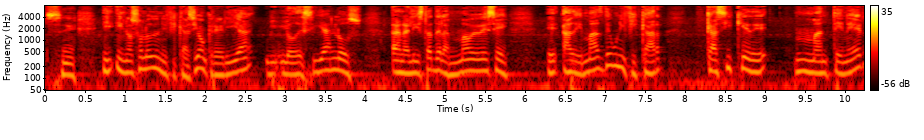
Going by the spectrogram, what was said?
Sí, y, no solo de unificación, creería, lo decían los analistas de la misma BBC, eh, además de unificar, casi que de mantener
